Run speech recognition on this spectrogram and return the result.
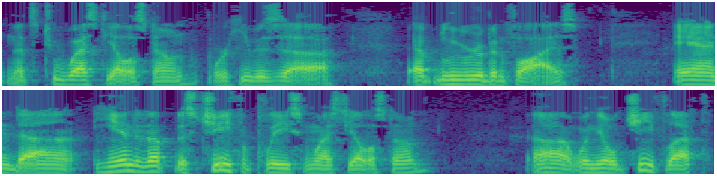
and that's to West Yellowstone, where he was uh, at Blue Ribbon Flies. And uh, he ended up as chief of police in West Yellowstone uh, when the old chief left.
